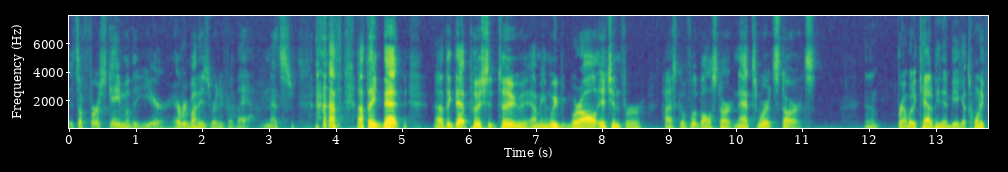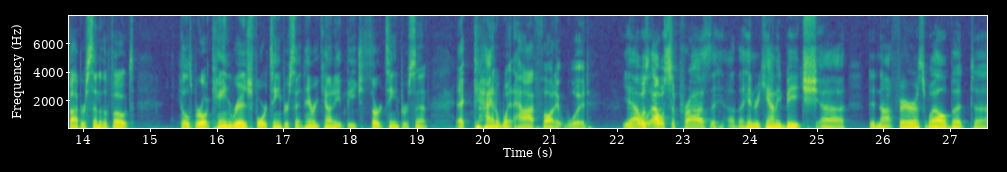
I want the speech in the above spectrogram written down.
it's a first game of the year. Everybody's ready for that, and that's I think that I think that pushed it too. I mean, we we're all itching for high school football start, and that's where it starts. And Brentwood Academy at MBA got 25% of the vote. Hillsboro at Cane Ridge, 14%. Henry County at Beech, 13%. That kind of went how I thought it would. Yeah, I was. I was surprised the uh, the Henry County Beech uh, did not fare as well, but uh,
